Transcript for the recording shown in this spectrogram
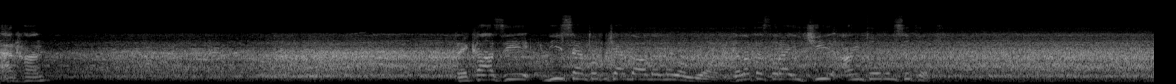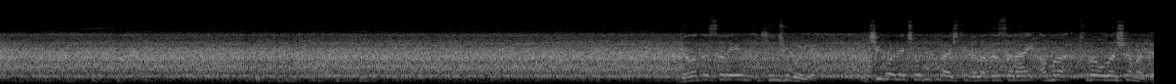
Erhan. Rekazi Nielsen topu kendi ağlarına yolluyor. Galatasaray 2, Eindhoven 0. Galatasaray'ın ikinci golü. İki gole çabuk ulaştı Galatasaray ama tura ulaşamadı.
